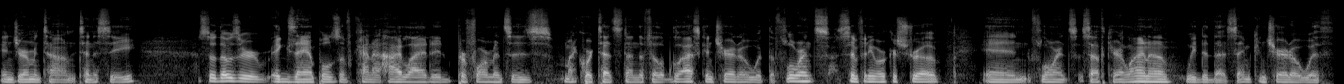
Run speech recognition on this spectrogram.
in Germantown, Tennessee. So those are examples of kind of highlighted performances. My quartet's done the Philip Glass Concerto with the Florence Symphony Orchestra in Florence, South Carolina. We did that same concerto with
